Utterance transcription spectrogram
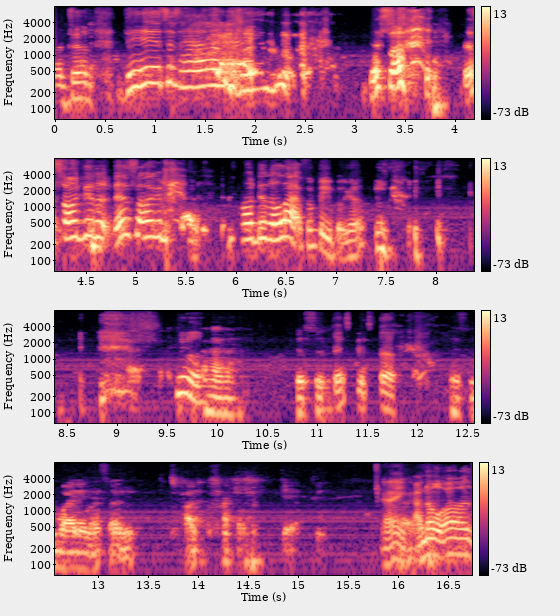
Until this is how we do. That song, that song did a, that song, that song did a lot for people, yo. yeah, Uh, this is that's good stuff. this is why I named my son Todd Brown. Yeah. Hey, I know. Uh,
